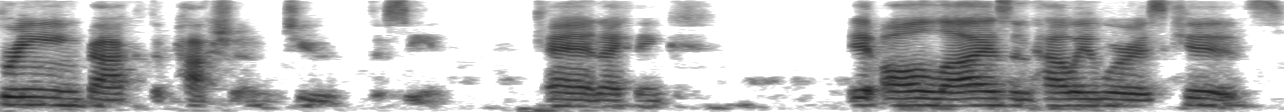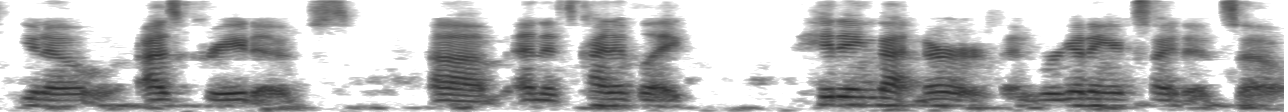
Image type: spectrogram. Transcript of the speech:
bringing back the passion to the scene. And i think it all lies in how we were as kids you know as creatives. Um, and it's kind of like hitting that nerve and we're getting excited. So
